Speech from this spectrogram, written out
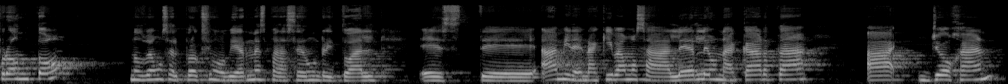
pronto. Nos vemos el próximo viernes para hacer un ritual. Este, ah, miren, aquí vamos a leerle una carta a Johan.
